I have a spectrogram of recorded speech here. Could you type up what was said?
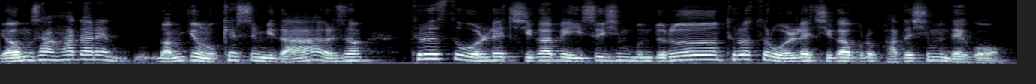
영상 하단에 남겨놓겠습니다. 그래서 트러스트 월렛 지갑에 있으신 분들은 트러스트 월렛 지갑으로 받으시면 되고,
